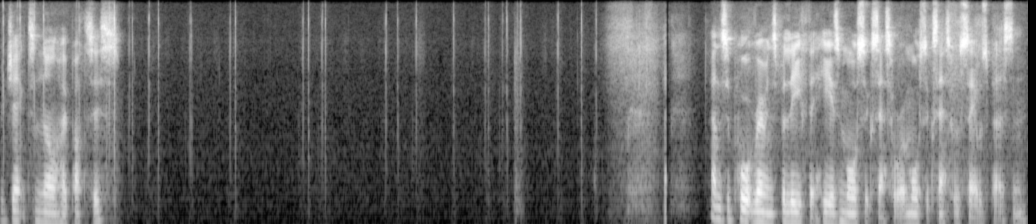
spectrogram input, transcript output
reject null hypothesis, and support Rowan's belief that he is more successful a more successful salesperson.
